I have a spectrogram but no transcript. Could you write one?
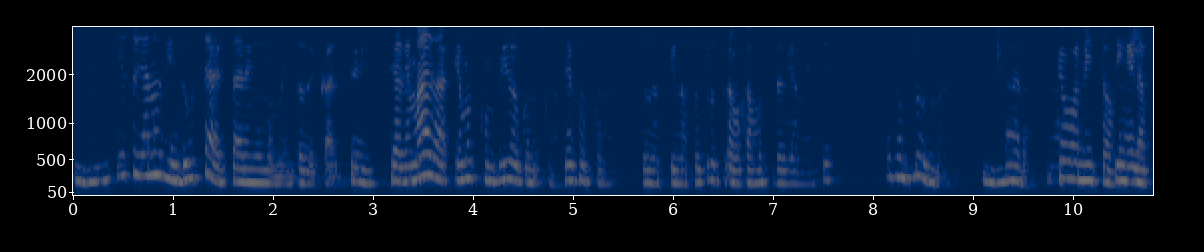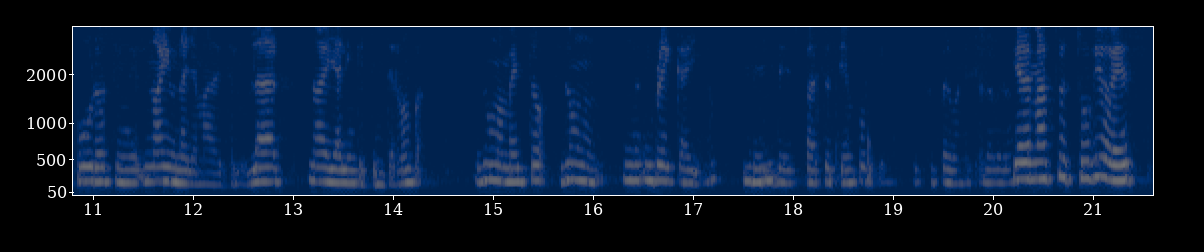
Ujú. Y eso ya nos induce a estar en un momento de calma. Sí. Si además hemos cumplido con los consejos con, con los que nosotros trabajamos previamente, es un plus más. Claro. Qué bonito. Sin el apuro, sin el- no hay una llamada de celular, no hay alguien que te interrumpa. Es un momento, es un, un break ahí, ¿no? De, espacio-tiempo que es súper bonito, la verdad. Y además tu estudio es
